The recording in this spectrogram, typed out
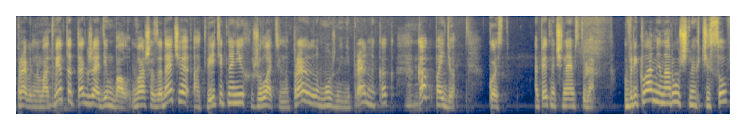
правильного ответа также один балл. Ваша задача ответить на них, желательно правильно, можно и неправильно, как, как пойдет. Кость, опять начинаем с тебя. В рекламе наручных часов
